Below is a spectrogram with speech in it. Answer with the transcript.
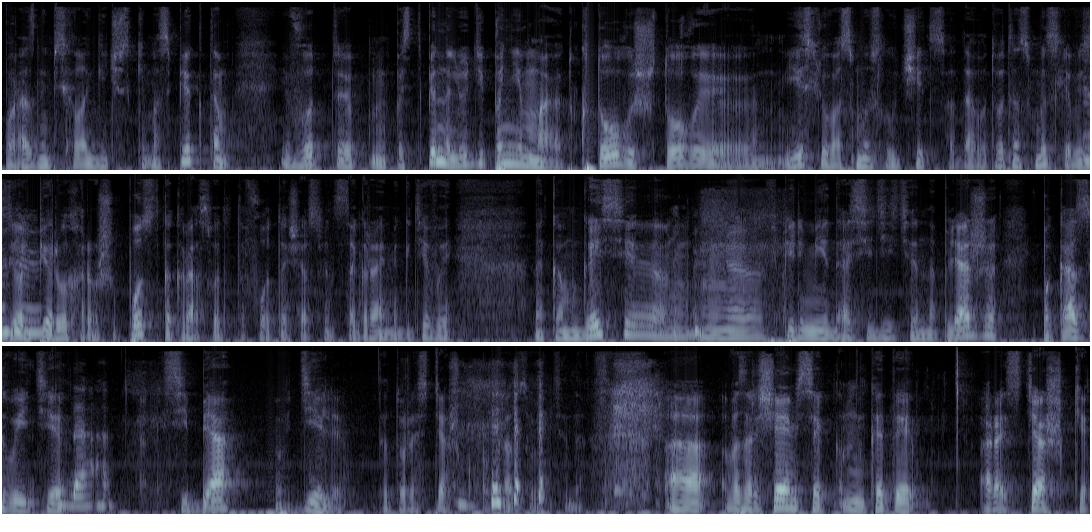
по разным психологическим аспектам. И вот э, постепенно люди понимают, кто вы, что вы, есть ли у вас смысл учиться. Да, вот в этом смысле вы сделали uh-huh. первый хороший пост, как раз вот это фото сейчас в Инстаграме, где вы на Камгэсе э, в Перми, да, сидите на пляже, показываете да. себя в деле, эту растяжку показываете. Да. А, возвращаемся к этой растяжке.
